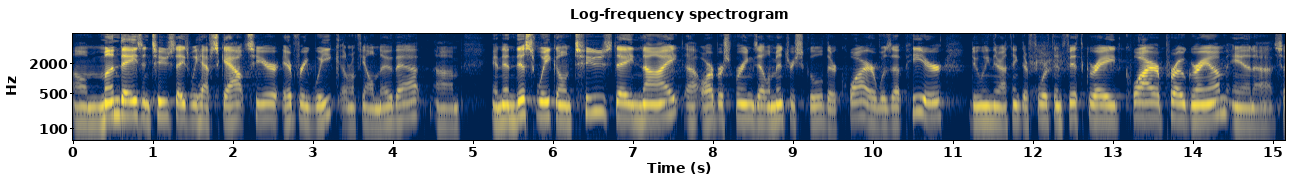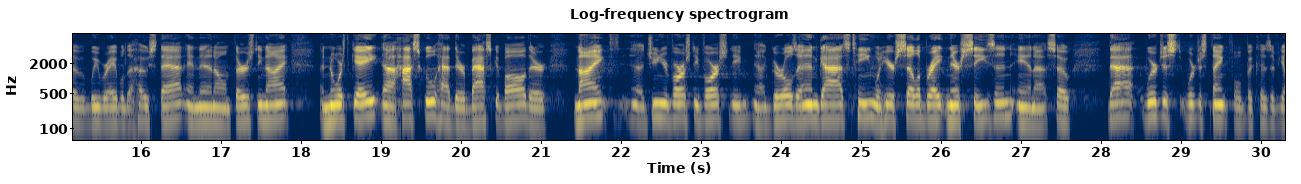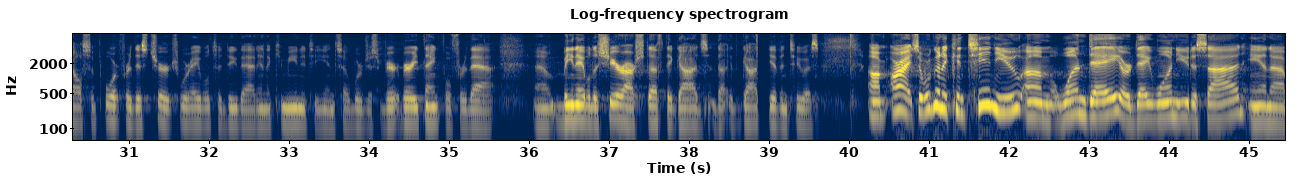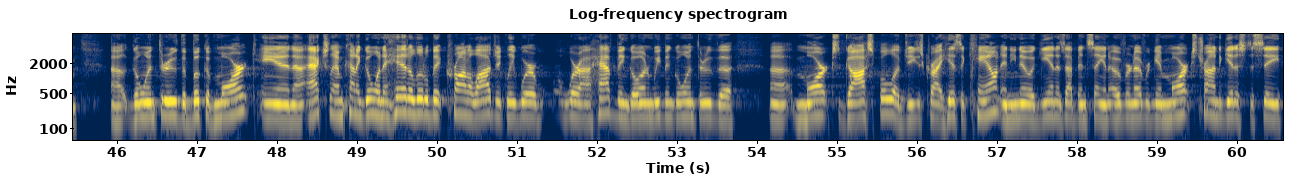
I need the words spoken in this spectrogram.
on Mondays and Tuesdays we have scouts here every week. I don't know if y'all know that. Um, and then this week on Tuesday night, uh, Arbor Springs Elementary School, their choir was up here doing their, I think, their fourth and fifth grade choir program. And uh, so we were able to host that. And then on Thursday night, uh, Northgate uh, High School had their basketball, their ninth uh, junior varsity, varsity uh, girls and guys team were here celebrating their season. And uh, so that we're just we're just thankful because of y'all support for this church we're able to do that in the community and so we're just very very thankful for that uh, being able to share our stuff that god's that god's given to us um, all right, so we're going to continue um, one day or day one, you decide, and uh, uh, going through the book of Mark. And uh, actually, I'm kind of going ahead a little bit chronologically where where I have been going. We've been going through the uh, Mark's gospel of Jesus Christ, his account. And you know, again, as I've been saying over and over again, Mark's trying to get us to see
